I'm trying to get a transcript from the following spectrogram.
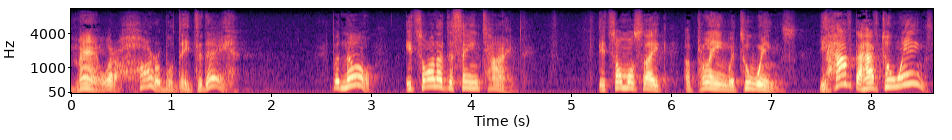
Man, what a horrible day today. But no, it's all at the same time. It's almost like a plane with two wings. You have to have two wings.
